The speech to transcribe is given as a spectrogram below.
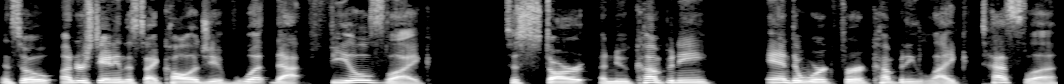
And so understanding the psychology of what that feels like to start a new company and to work for a company like Tesla,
